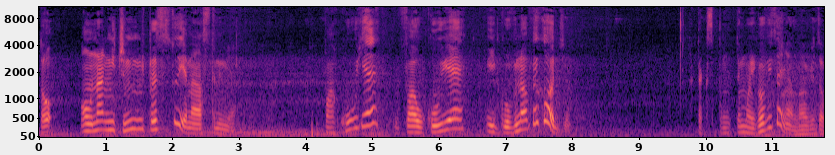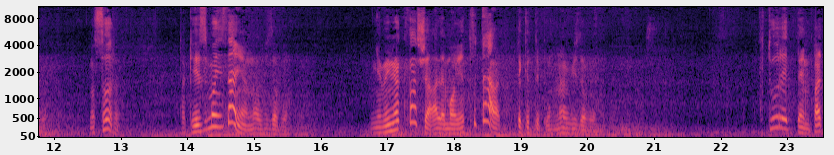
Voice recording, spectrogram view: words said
to ona niczym nie prezentuje na streamie. Wałkuje, wałkuje i gówno wychodzi. Tak z punktu mojego widzenia, no widzowie. No sorry. Takie jest moje zdanie, no widzowie. Nie wiem jak wasze, ale moje to tak, tego typu, no widzowie. Który tempak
